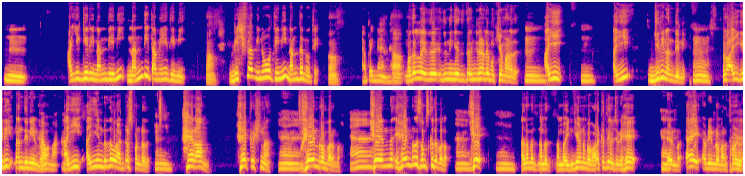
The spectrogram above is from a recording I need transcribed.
உம் ஐயகிரி நந்தினி நந்தி தமேதினி. விஸ்வ வினோதினி நந்தனுதே. அப்படின்னா முதல்ல இது இது நீங்க இது தெரிஞ்சினாலே முக்கியமானது. ஐ ஐ கிரி நந்தினி. நம்ம ஐ கிரி நந்தினின்றோம் ஐ ஐன்றது ஒரு அட்ரஸ் பண்றது. ஹே ராம் ஹே கிருஷ்ணா ஹேன்றோம் பாருங்க. ஹேன்னு ஹேன்றது சம்ஸ்கிருத பதம். ஹே. அது நம்ம நம்ம நம்ம இங்கேயும் நம்ம வழக்கத்திலேயே வச்சிருக்கோம் ஹே ஏய் அப்படின்ற மாதிரி தமிழ்ல.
